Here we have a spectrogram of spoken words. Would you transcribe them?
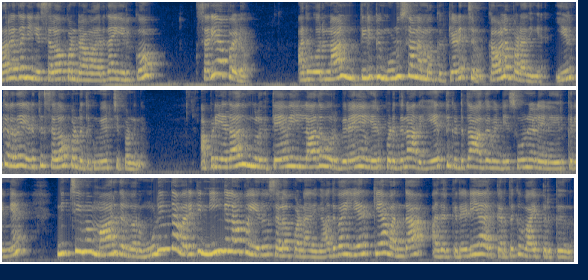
வரதை நீங்கள் செலவு பண்ணுற மாதிரி தான் இருக்கும். சரியாக போயிடும். அது ஒரு நாள் திருப்பி முழுசாக நமக்கு கிடைச்சிரும். கவலைப்படாதீங்க. இருக்கிறத எடுத்து செலவு பண்ணுறதுக்கு முயற்சி பண்ணுங்கள் அப்படி ஏதாவது உங்களுக்கு தேவையில்லாத ஒரு விரயம் ஏற்படுதுன்னா அதை ஏற்றுக்கிட்டு தான் ஆக வேண்டிய சூழ்நிலையில் இருக்கிறீங்க. நிச்சயமாக மாறுதல் வரும். முடிந்த வரைக்கும் நீங்களாக போய் எதுவும் செலவு பண்ணாதீங்க. அதுவாக இயற்கையாக வந்தால் அதற்கு ரெடியாக இருக்கிறதுக்கு வாய்ப்பு இருக்குதுங்க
